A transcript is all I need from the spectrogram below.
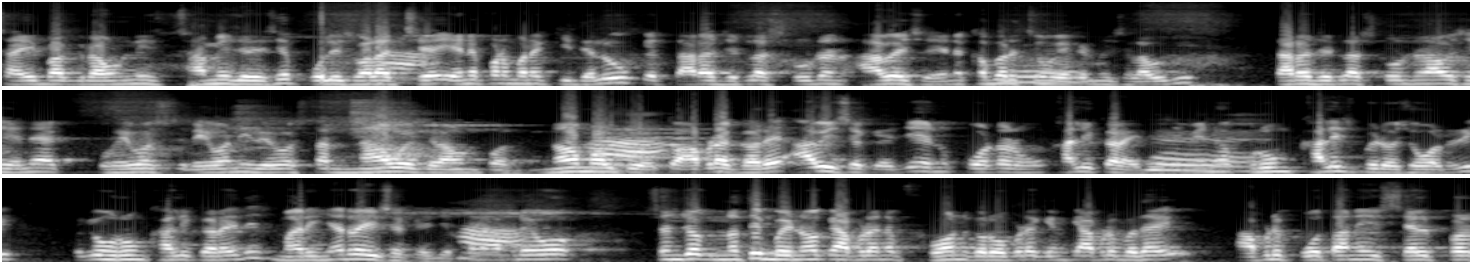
શાહીબાગ ગ્રાઉન્ડની સામે જ રહે છે પોલીસવાળા છે. એને પણ મને કીધેલું કે તારા જેટલા સ્ટુડન્ટ આવે છે એને ખબર છે હું એકેડમી ચલાવું છું. તારા જેટલા સ્ટુડન્ટ આવે છે એને રહેવાની વ્યવસ્થા ના હોય ગ્રાઉન્ડ પર ન મળતું હોય તો આપણા ઘરે આવી શકે છે એનું ક્વોટર હું ખાલી કરાવી દઈશ. એનો રૂમ ખાલી જ પડ્યો છે ઓલરેડી તો કે હું રૂમ ખાલી કરાવી દઈશ મારી અહીંયા રહી શકે છે. પણ આપણે એવો સંજોગ નથી બન્યો કે આપણે એને ફોન કરવો પડે કેમ કે આપણે બધા આપણે પોતાની સેલ્ફ પર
